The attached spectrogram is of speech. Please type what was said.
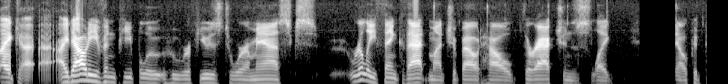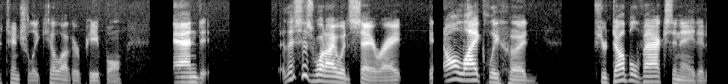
like, I, I doubt even people who, who refuse to wear masks really think that much about how their actions, like, you know, could potentially kill other people. And this is what I would say, right? In all likelihood, if you're double vaccinated,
